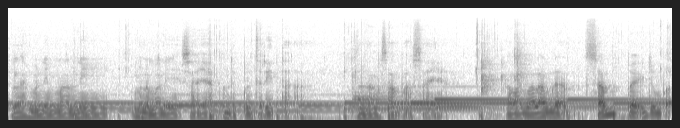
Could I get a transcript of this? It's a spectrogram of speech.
telah menemani menemani saya untuk bercerita tentang sampah saya Selamat malam dan sampai jumpa.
